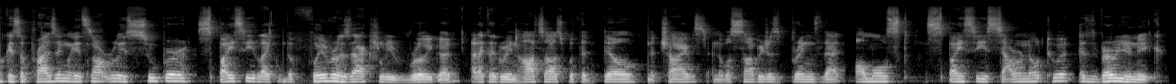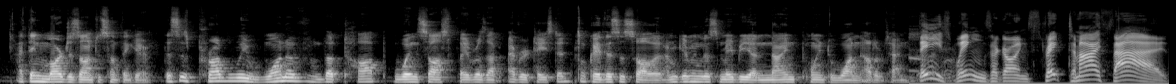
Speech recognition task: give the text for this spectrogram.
Okay, surprisingly, it's not really super spicy. Like, the flavor is actually really good. I like the green hot sauce with the dill, and the chives, and the wasabi just brings that almost spicy sour note to it. It's very unique. I think Marge is onto something here. This is probably one of the top wing sauce flavors I've ever tasted. Okay, this is solid. I'm giving this maybe a 9.1 out of 10. These wings are going straight to my thighs.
